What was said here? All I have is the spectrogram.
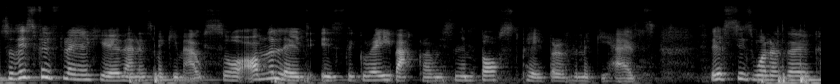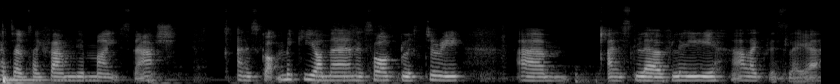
So this fifth layer here then is Mickey Mouse. So on the lid is the grey background. It's an embossed paper of the Mickey heads. This is one of the cutouts I found in my stash. And it's got Mickey on there and it's all glittery. Um, and it's lovely. I like this layer.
